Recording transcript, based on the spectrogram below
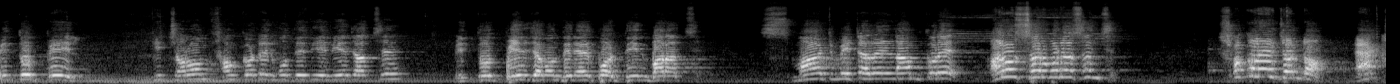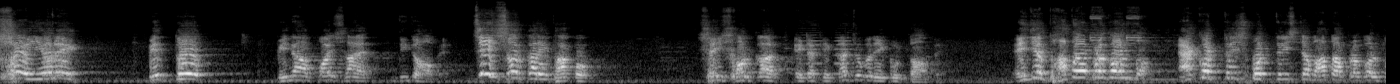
বিদ্যুৎ বিল কি চরম সংকটের মধ্যে দিয়ে নিয়ে যাচ্ছে? বিদ্যুৎ বিল যেমন দিনের পর দিন বাড়াচ্ছে, স্মার্ট মিটারের নাম করে আরও সর্বনাশ আনছে সকলের জন্য একশো ইউনিট বিদ্যুৎ বিনা পয়সায় দিতে হবে। যে সরকারি থাকুক সেই সরকার এটাকে কার্যকরী করতে হবে। এই যে ভাতা প্রকল্প, একত্রিশ বত্রিশটা ভাতা প্রকল্প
